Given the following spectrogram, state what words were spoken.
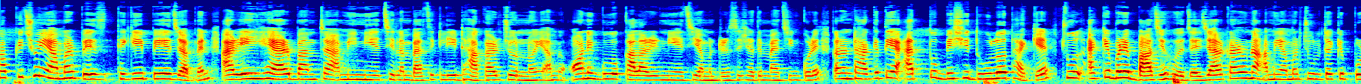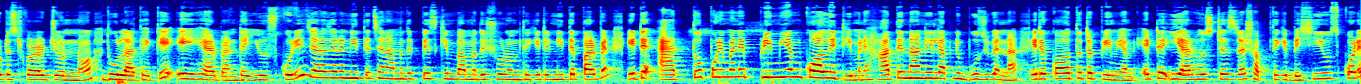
সবকিছুই আমার পেজ থেকেই পেয়ে যাবেন। আর এই হেয়ার বানটা আমি নিয়েছিলাম বেসিক্যালি ঢাকার জন্যই। আমি অনেকগুলো কালারের নিয়েছি আমার ড্রেসের সাথে ম্যাচিং করে। কারণ ঢাকাতে এত বেশি ধুলো থাকে, চুল একেবারে বাজে হয়ে যায়। যার কারণে আমি আমার চুলটাকে প্রোটেস্ট করার জন্য ধুলা থেকে এই হেয়ার ব্যান্ডটা ইউজ করি। যারা যারা নিতে চান আমাদের পেজ কিংবা আমাদের শোরুম থেকে এটা নিতে পারবেন। এটা এত পরিমাণে প্রিমিয়াম কোয়ালিটি মানে হাতে না নিলে আপনি বুঝবেন না। এটা কতটা প্রিমিয়াম এটা ইয়ার হোস্টেসরা সব থেকে বেশি ইউজ করে।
